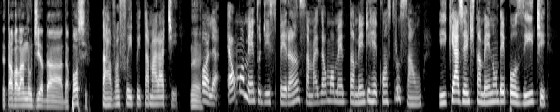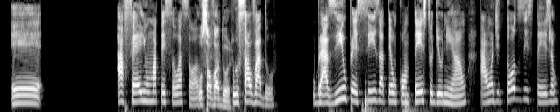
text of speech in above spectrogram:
Você estava lá no dia da, da posse? Tava, fui para Itamaraty. É. Olha, é um momento de esperança, mas é um momento também de reconstrução. E que a gente também não deposite é, a fé em uma pessoa só. O Salvador. O Salvador. O Brasil precisa ter um contexto de união aonde todos estejam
